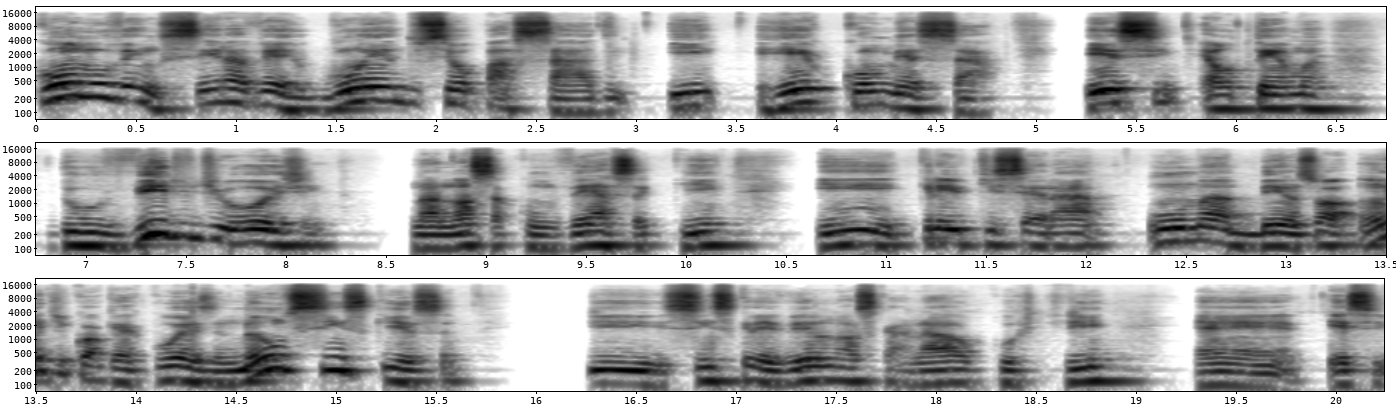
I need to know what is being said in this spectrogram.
Como vencer a vergonha do seu passado e recomeçar. Esse é o tema do vídeo de hoje, na nossa conversa aqui, e creio que será uma benção. Antes de qualquer coisa, não se esqueça de se inscrever no nosso canal, curtir é, esse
